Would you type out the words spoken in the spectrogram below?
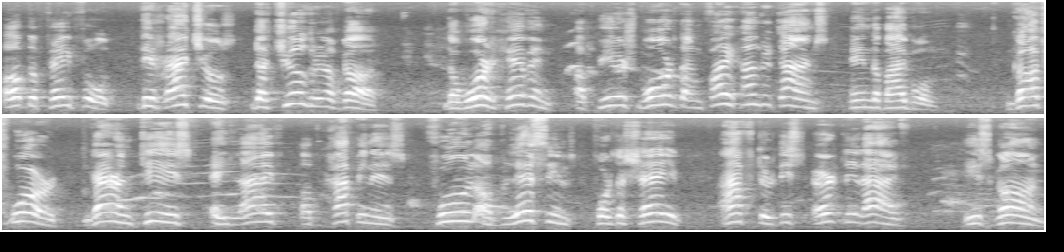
of the faithful, the righteous, the children of God. The word heaven appears more than 500 times in the Bible. God's word guarantees a life of happiness, full of blessings for the saved after this earthly life is gone.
